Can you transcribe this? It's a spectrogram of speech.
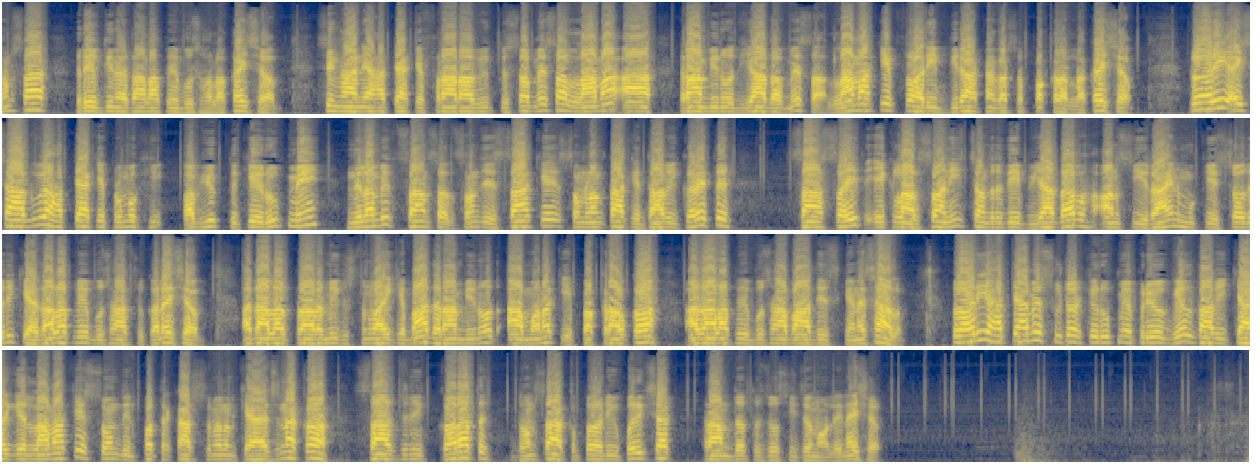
रेव दिन अदालत में बुझौलक अछि सिंघानिया हत्या के फरार अभियुक्त सब में से लामा आ राम विनोद यादव में से लामा के प्रहरी विराटनगर से पकड़लक अछि प्रहरी ऐसा अगुए हत्या के प्रमुख अभियुक्त के रूप में निलंबित सांसद संजय शाह के संलग्नता के दावी करैत शाह सहित एक लाल सहनी चंद्रदीप यादव, अंशी रायन, मुकेश चौधरी के अदालत में बुझा चुकल अदालत प्रारंभिक सुनवाई के बाद राम विनोद आ मनक के पकड़ाव क अदालत में बुझावा आदेश केने छल प्रहरी हत्या में शूटर के रूप में प्रयोग भेल दावी कयल गेल। लामा के सोम दिन पत्रकार सम्मेलन के आयोजना क सार्वजनिक करत धनुषाक प्रहरी परीक्षक रामदत्त जोशी जनौलनि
